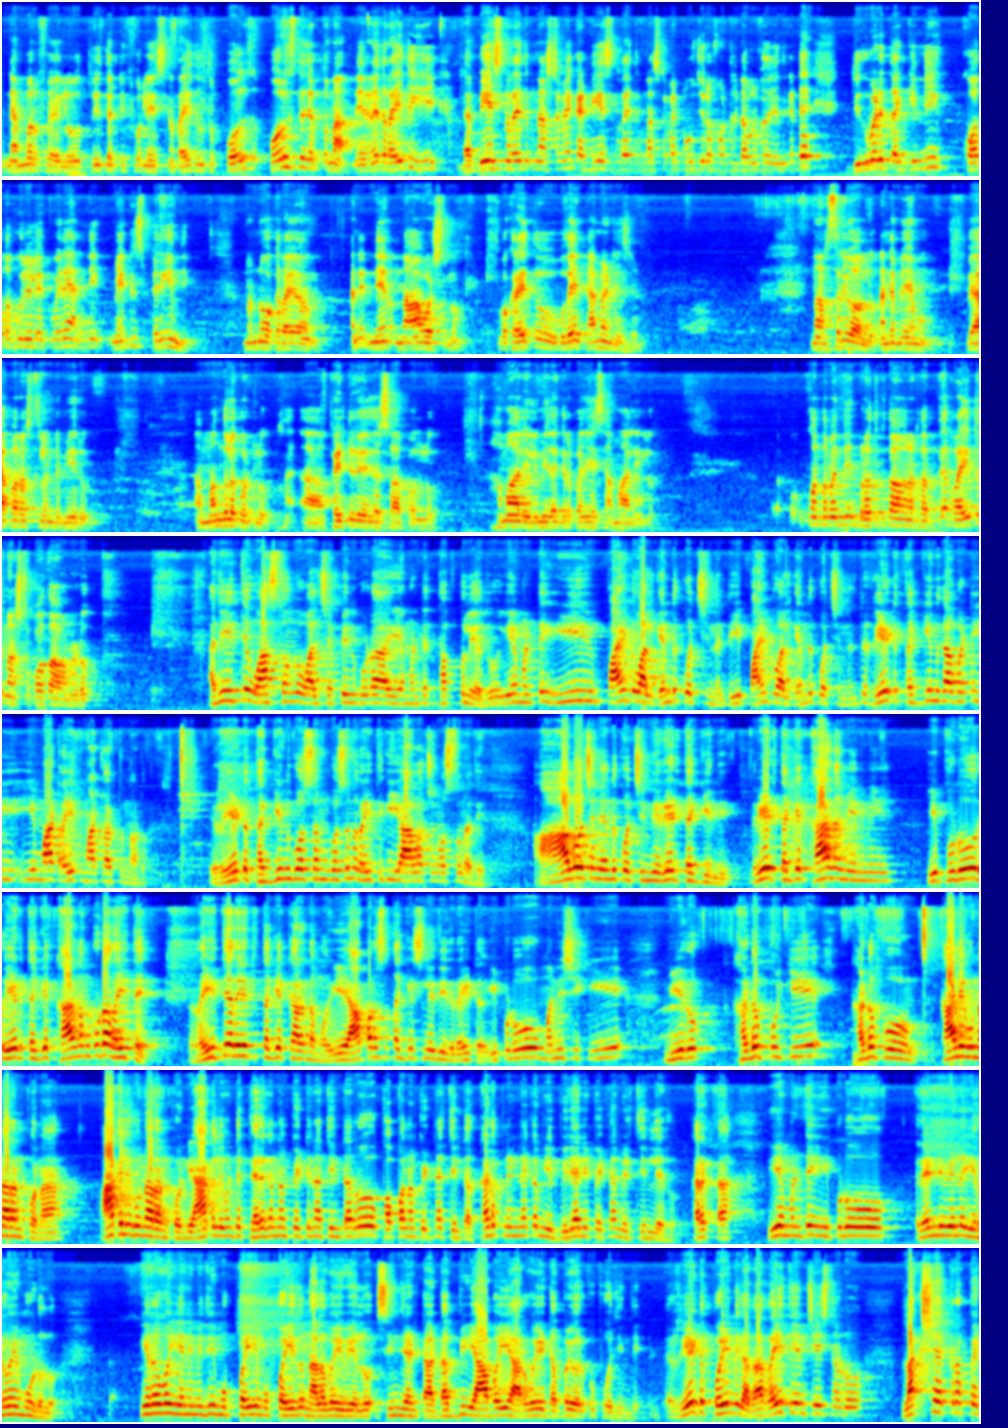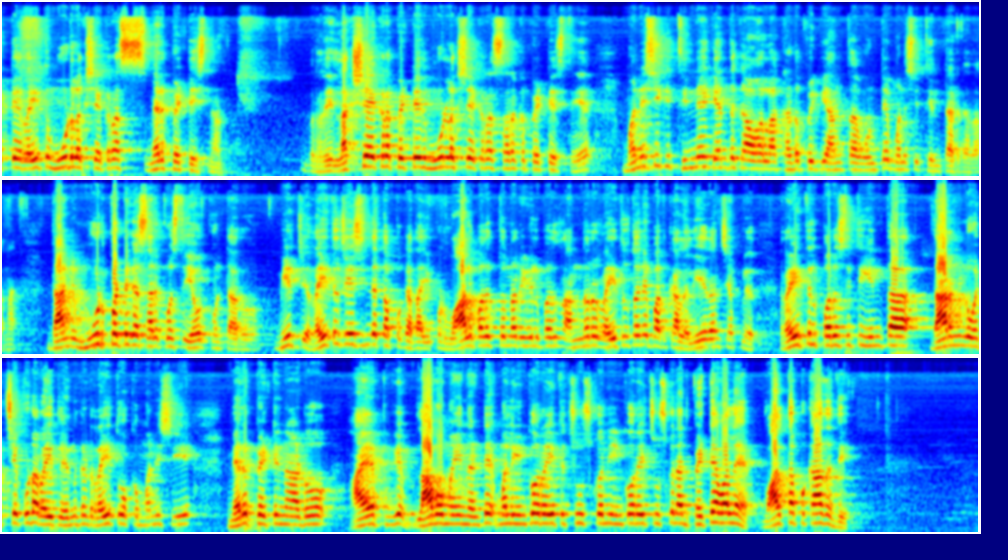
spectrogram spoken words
number five three thirty ఫోర్లు వేసిన రైతులతో పోల్స్ పోలిస్తే చెప్తున్నా. నేను అనేది రైతు ఈ డబ్బు వేసిన రైతుకు నష్టమే కడ్డీ వేసిన రైతుకు నష్టమే two zero four three double five ఎందుకంటే దిగుబడి తగ్గింది కోత కూలీలు ఎక్కువైనాయి అన్ని మెయింటెనెన్స్ పెరిగింది. నన్ను ఒక రై అని నేను నా వర్షను ఒక రైతు ఉదయం కామెంట్ చేశాడు. నర్సరీ వాళ్ళు అంటే మేము వ్యాపారస్తులు అంటే మీరు మందుల కొట్లు ఫెర్టిలైజర్ షాప్ వాళ్ళు హమాలీలు మీ దగ్గర పనిచేసే హమాలీలు కొంతమంది బ్రతుకుతా ఉన్నారు తప్పితే రైతు నష్టపోతా ఉన్నాడు. అది అయితే వాస్తవంగా వాళ్ళు చెప్పింది కూడా ఏమంటే తప్పు లేదు. ఏమంటే ఈ పాయింట్ వాళ్ళకి ఎందుకు వచ్చిందంటే ఈ పాయింట్ వాళ్ళకి ఎందుకు వచ్చిందంటే రేటు తగ్గింది కాబట్టి ఈ మాట రైతు మాట్లాడుతున్నాడు. రేటు తగ్గింది కోసం కోసం రైతుకి ఈ ఆలోచన వస్తున్నది. ఆలోచన ఎందుకు వచ్చింది? రేటు తగ్గింది. రేటు తగ్గే కారణం ఏమి? ఇప్పుడు రేటు తగ్గే కారణం కూడా రైతే. రైతే రేటు తగ్గే కారణము. ఏ వ్యాపారస్తు తగ్గించలేదు ఇది రైట్. ఇప్పుడు మనిషికి మీరు కడుపుకి కడుపు ఖాళీగా ఉన్నారనుకోనా? ఆకలిగా ఉన్నారనుకోండి. ఆకలి ఉంటే పెరగన్నం పెట్టినా తింటారు పప్పన్నం పెట్టినా తింటారు. కడుపు నిండాక మీరు బిర్యానీ పెట్టినా మీరు తినలేరు. కరెక్టా? ఏమంటే ఇప్పుడు రెండు వేల ఇరవై మూడులో ఇరవై ఎనిమిది ముప్పై ముప్పై ఐదు నలభై వేలు సింజంట డెబ్బై యాభై అరవై డెబ్బై వరకు పోయింది రేటు పోయింది కదా రైతు ఏం చేసినాడు? లక్ష ఎకర పెట్టే రైతు మూడు లక్ష ఎకర మెర పెట్టేసినాడు. లక్ష ఎకర పెట్టేది మూడు లక్ష ఎకరా సరుకు పెట్టేస్తే మనిషికి తినేకి ఎంత కావాలా? కడుపుకి అంత ఉంటే మనిషి తింటాడు కదా దాన్ని మూడు పట్టుగా సరుకు వస్తే ఎవరు కొంటారు? మీరు చే- రైతులు చేసిందే తప్పు కదా. ఇప్పుడు వాళ్ళు బతుకుతున్నారు వీళ్ళు బతుకుతున్నారు అందరూ రైతులతోనే బతకాలి. లేదని చెప్పలేదు. రైతుల పరిస్థితి ఇంత దారుణంగా వచ్చే కూడా రైతులు. ఎందుకంటే రైతు ఒక మనిషి మెరపెట్టినాడు ఆయప్పకి లాభం అయిందంటే మళ్ళీ ఇంకో రైతు చూసుకొని ఇంకో రైతు చూసుకొని అది పెట్టేవాళ్ళే వాళ్ళ. తప్పు కాదు అది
